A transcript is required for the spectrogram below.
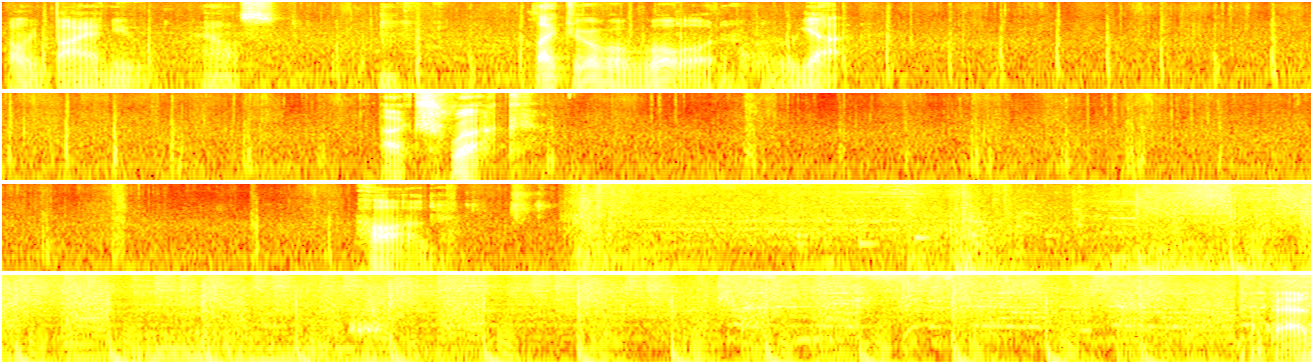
Probably buy a new house. Hmm. Collect your reward. What do we got? A truck. Pog. Not bad.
